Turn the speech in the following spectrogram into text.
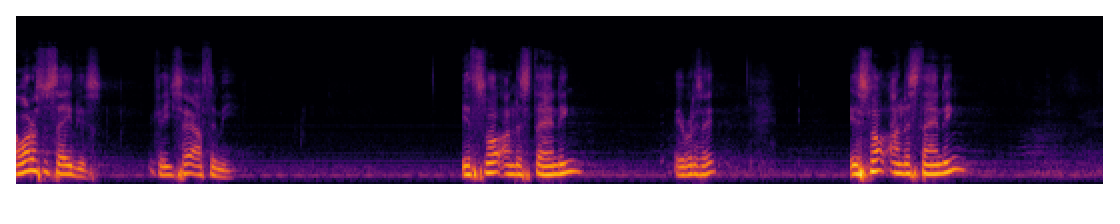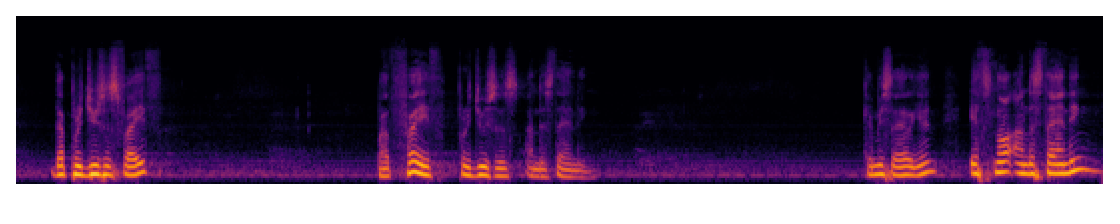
I want us to say this. Okay, you say after me. It's not understanding. Everybody say. It's not understanding that produces faith, but faith produces understanding. Can we say it again? It's not understanding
